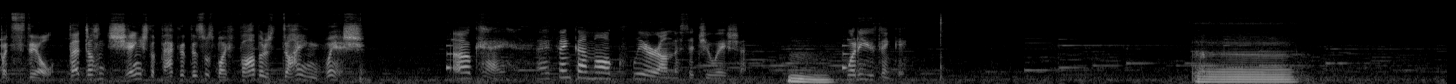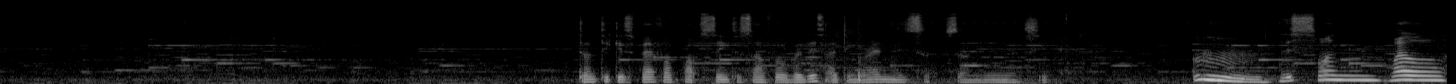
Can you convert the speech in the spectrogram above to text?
But still, that doesn't change the fact that this was my father's dying wish. Okay, I think I'm all clear on the situation. Hmm. What are you thinking? Uh. Don't think it's fair for Pop Xing to suffer over this. I think Ren is let's see. Hmm, this one, well,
